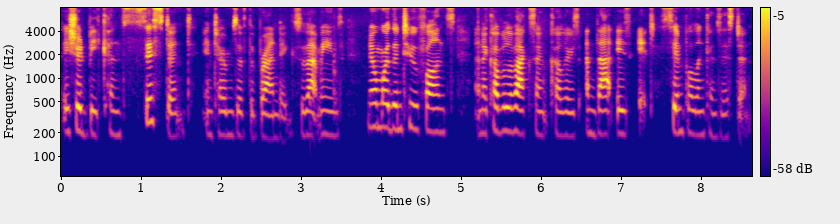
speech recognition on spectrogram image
They should be consistent in terms of the branding. So that means no more than two fonts and a couple of accent colors, and that is it. Simple and consistent.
